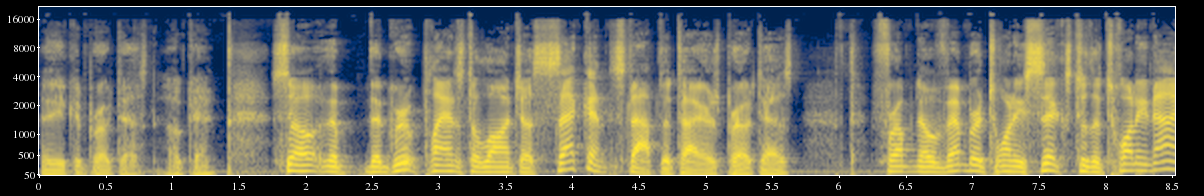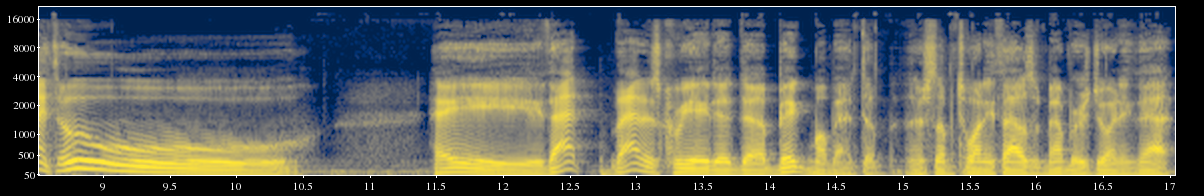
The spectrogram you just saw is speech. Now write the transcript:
then you could protest. Okay. So the the group plans to launch a second Stop the Tires protest from November 26th to the 29th. Ooh. Hey, that that has created uh, big momentum. There's some 20,000 members joining that.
